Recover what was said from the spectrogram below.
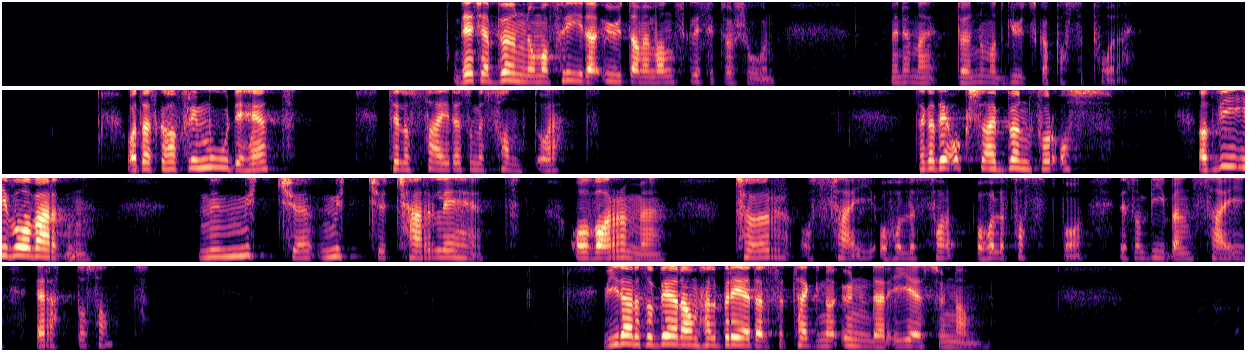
Det er ikke en bønn om å fri deg ut av en vanskelig situasjon, men det er en bønn om at Gud skal passe på deg. Og at de skal ha frimodighet til å si det som er sant og rett. Tenk at Det er også en bønn for oss. At vi i vår verden med mye, mye kjærlighet og varme tør å si og holde, og holde fast på det som Bibelen sier er rett og sant. Videre så ber de om helbredelse, tegn og under i Jesu navn.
